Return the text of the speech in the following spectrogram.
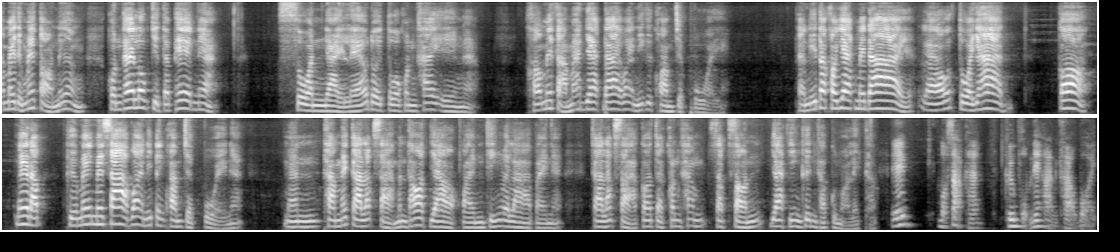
ทำไมถึงไม่ต่อเนื่อง คนไข้โรคจิตเภทเนี่ย ส่วนใหญ่แล้วโดยตัวคนไข้เองอะเขาไม่สามารถแยกได้ว่าอันนี้คือความเจ็บป่วยแต่นี้ถ้าเขาแยกไม่ได้ แล้วตัวญาติก็ไม่รับคือไม่ไม่ทราบว่าอันนี้เป็นความเจ็บป่วยเนี่ย มันทำให้การรักษามันทอดยาวออกไปมันทิ้งเวลาไปเนี่ย การรักษาก็จะค่อนข้างซับซ้อนยากยิ่งขึ้นครับ คุณหมอเล็กครับ เอ๊ะหมอศักดิ์ฮะ คือผมเนี่ยอ่านข่าวบ่อย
